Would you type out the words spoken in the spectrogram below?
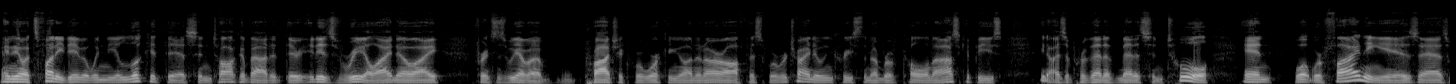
And you know, it's funny, David, when you look at this and talk about it, there it is real. I know I, for instance, we have a project we're working on in our office where we're trying to increase the number of colonoscopies, you know, as a preventive medicine tool. And what we're finding is as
